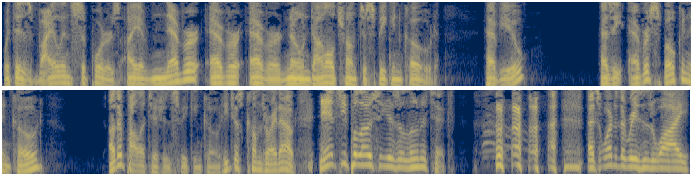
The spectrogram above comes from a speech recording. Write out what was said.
with his violent supporters. I have never, ever, ever known Donald Trump to speak in code. Have you? Has he ever spoken in code? Other politicians speak in code. He just comes right out. Nancy Pelosi is a lunatic. That's one of the reasons why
